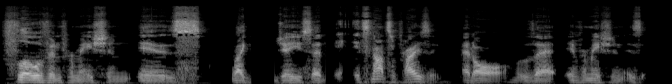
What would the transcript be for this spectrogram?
flow of information is, like Jay, you said, it's not surprising at all that information is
